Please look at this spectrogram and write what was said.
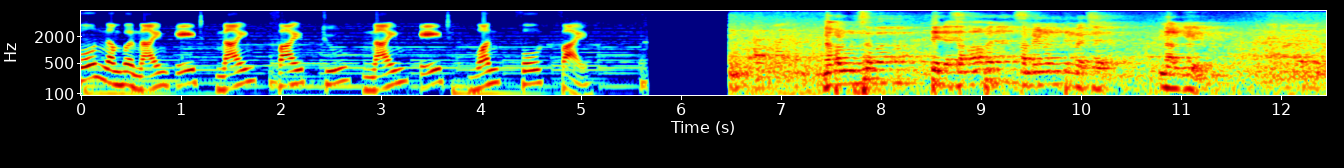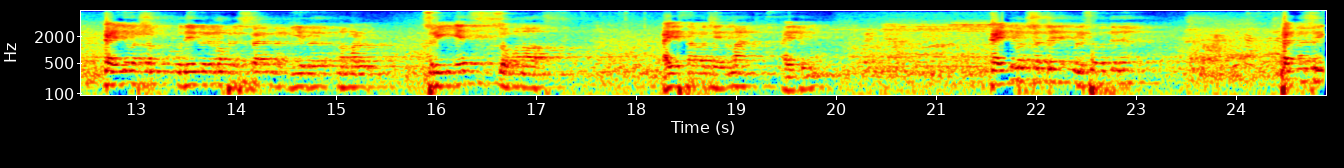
Phone number 9895298145. നമ്മൾ ഉത്സവത്തിന്റെ സമാപന സമ്മേളനത്തിൽ വെച്ച് നൽകിയിരുന്നു കഴിഞ്ഞ വർഷം ഉദയനൂരമ പുരസ്കാരം നൽകിയത് നമ്മൾ Shri S Somanath I S R chairman ആയിരുന്നു. കഴിഞ്ഞ വർഷത്തെ ഉത്സവത്തിന് പത്മശ്രീ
